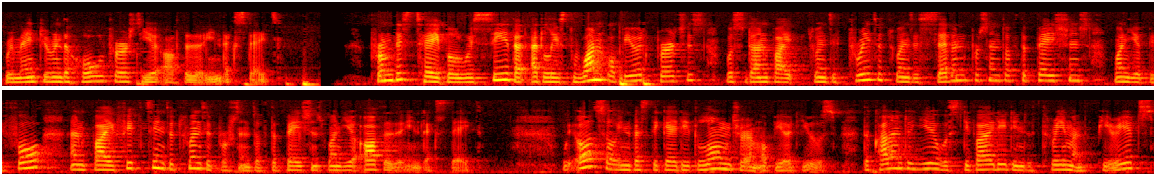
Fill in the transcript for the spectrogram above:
remained during the whole first year after the index date. From this table, we see that at least one opioid purchase was done by 23 to 27% of the patients one year before and by 15 to 20% of the patients one year after the index date. We also investigated long-term opioid use. The calendar year was divided into three-month periods.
